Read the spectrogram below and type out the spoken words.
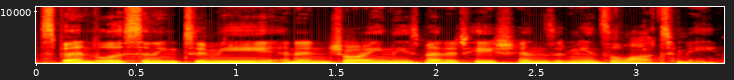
spend listening to me and enjoying these meditations. It means a lot to me.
